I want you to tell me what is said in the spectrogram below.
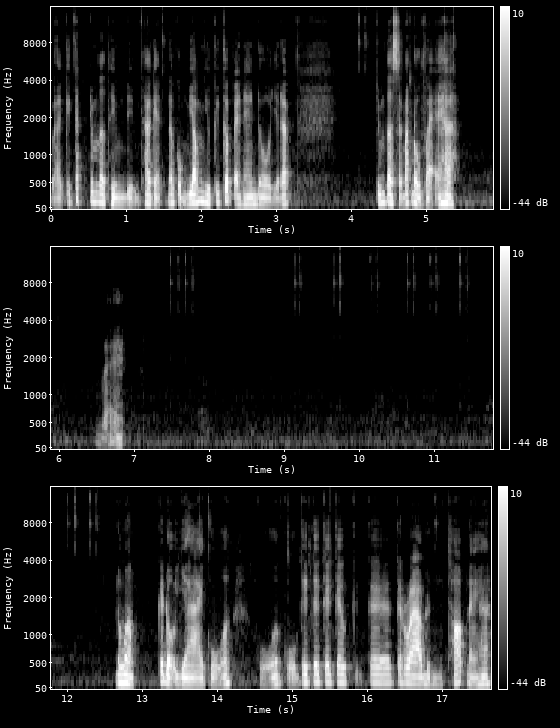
Và cái cách chúng ta tìm điểm target nó cũng giống như cái cup and handle vậy đó. Chúng ta sẽ bắt đầu vẽ ha. Vẽ. Đúng không? Cái độ dài của của của cái cái cái cái cái cái rounding top này ha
